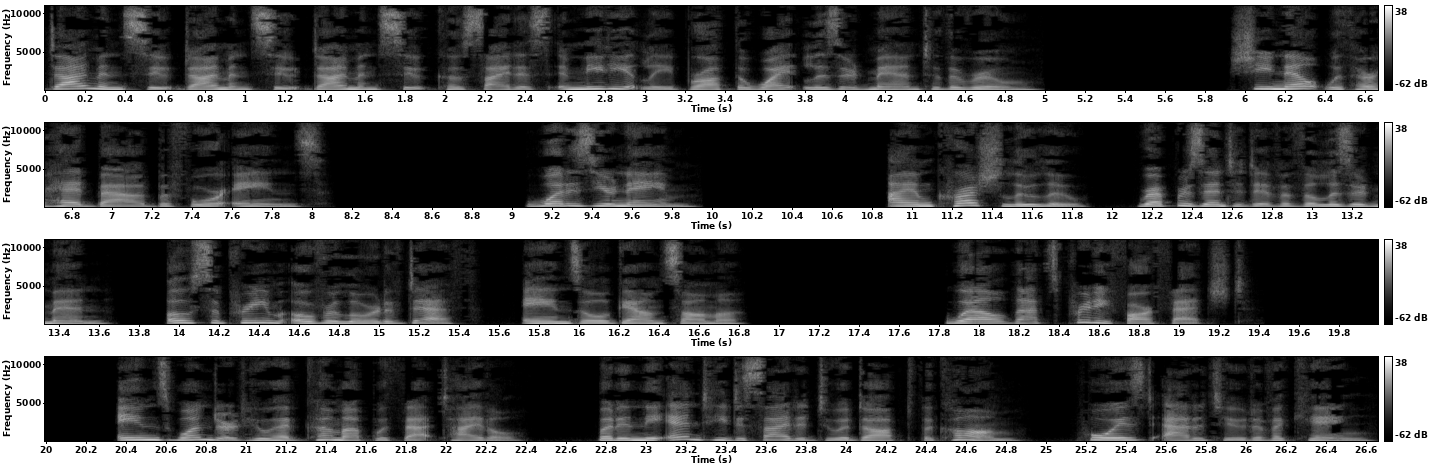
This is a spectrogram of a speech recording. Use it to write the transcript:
Diamond suit, diamond suit, diamond suit Cocytus immediately brought the white lizard man to the room. She knelt with her head bowed before Ainz. What is your name? I am Crusch Lulu, representative of the lizard men, O Supreme Overlord of Death, Ainz Ooal Gown Sama. Well, that's pretty far-fetched. Ainz wondered who had come up with that title, but in the end he decided to adopt the calm, poised attitude of a king.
